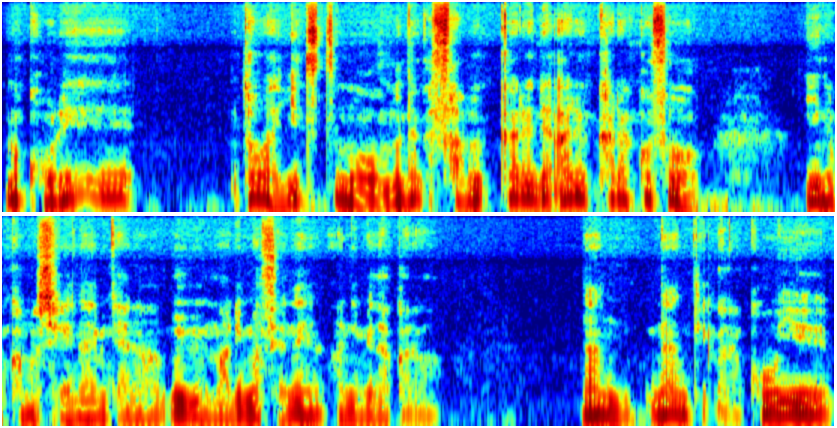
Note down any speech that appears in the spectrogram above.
まあこれとは言いつつも、まあなんかサブカルであるからこそいいのかもしれないみたいな部分もありますよね、アニメだから。なん、なんていうかな、こういう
